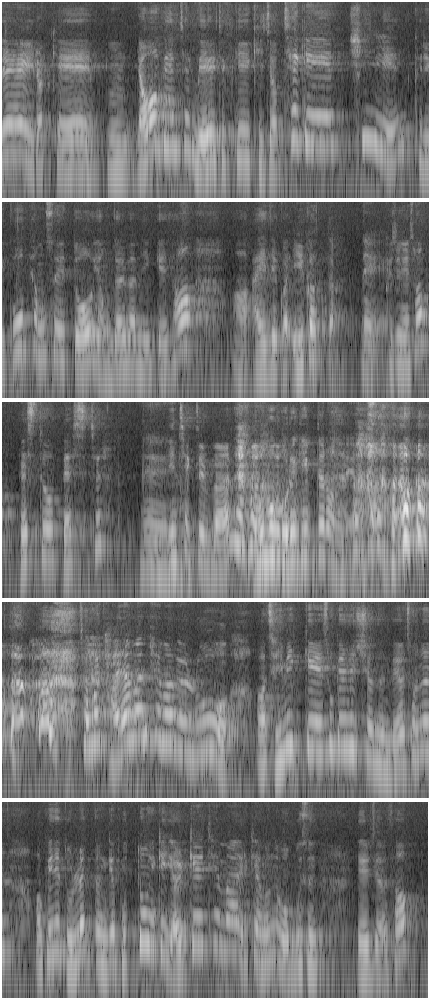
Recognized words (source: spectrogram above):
네, 이렇게 음, 영어 그림책 매일 듣기 기적 책에 실린 그리고 평소에 또 영덜맘님께서 어, 아이들과 읽었던 네. 그 중에서 베스트 오브 베스트 네. 인 책들만 너무 고르기 힘들었네요. 정말 다양한 테마별로 어, 재밌게 소개를 해주셨는데요. 저는 어, 굉장히 놀랐던 게 보통 이렇게 10개의 테마 이렇게 하면 뭐 무슨 예를 들어서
